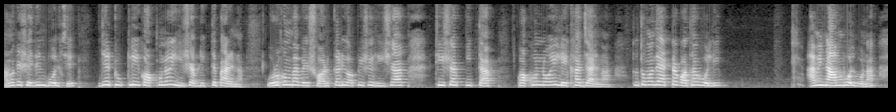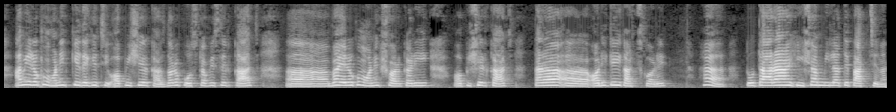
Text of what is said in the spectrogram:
আমাকে সেদিন বলছে যে, টুকলি কখনোই হিসাব লিখতে পারে না। ওরকমভাবে সরকারি অফিসের হিসাব, টিসাব, কিতাব কখনোই লেখা যায় না। তো তোমাদের একটা কথা বলি আমি নাম বলব না। আমি এরকম অনেককে দেখেছি, অফিসের কাজ, ধরো পোস্ট অফিসের কাজ বা এরকম অনেক সরকারি অফিসের কাজ, তারা অডিটেই কাজ করে। হ্যাঁ তো তারা হিসাব মিলাতে পারছে না।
